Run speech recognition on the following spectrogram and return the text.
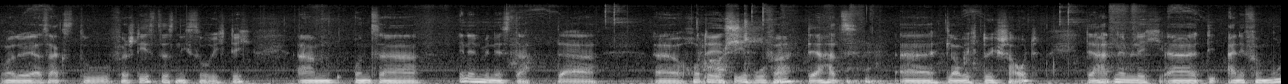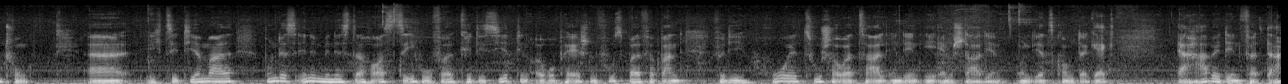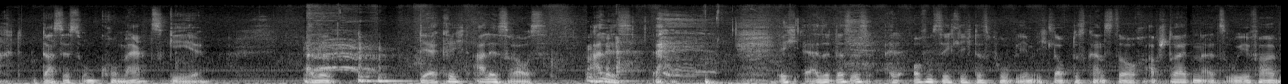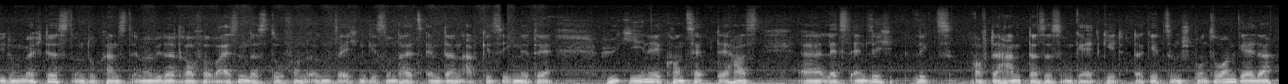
weil du ja sagst, du verstehst das nicht so richtig, ähm, unser Innenminister, der äh, Hotte Arscht. Seehofer, der hat es, äh, glaube ich, durchschaut. Der hat nämlich äh, die, eine Vermutung. Äh, ich zitiere mal, Bundesinnenminister Horst Seehofer kritisiert den Europäischen Fußballverband für die hohe Zuschauerzahl in den EM-Stadien. Und jetzt kommt der Gag er habe den Verdacht, dass es um Kommerz gehe. Also der kriegt alles raus. Alles. Ich, also das ist offensichtlich das Problem. Ich glaube, das kannst du auch abstreiten als UEFA, wie du möchtest. Und du kannst immer wieder darauf verweisen, dass du von irgendwelchen Gesundheitsämtern abgesegnete Hygienekonzepte hast. Äh, letztendlich liegt es auf der Hand, dass es um Geld geht. Da geht es um Sponsorengelder.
